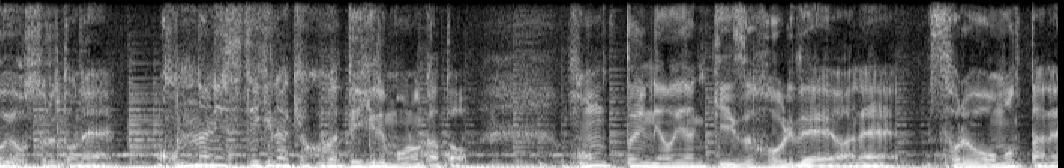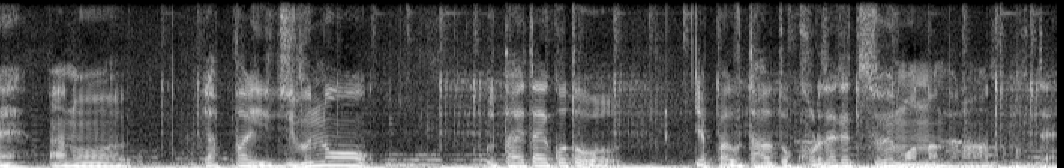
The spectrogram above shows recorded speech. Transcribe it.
素敵な声をするとねこんなに素敵な曲ができるものかと。本当にネオヤンキーズホリデーはねそれを思ったね。あのやっぱり自分の歌いたいことをやっぱ歌うとこれだけ強いもんなんだなと思って。うん。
